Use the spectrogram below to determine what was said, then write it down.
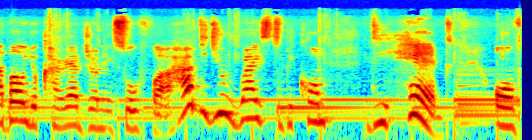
about your career journey so far. How did you rise to become the head of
